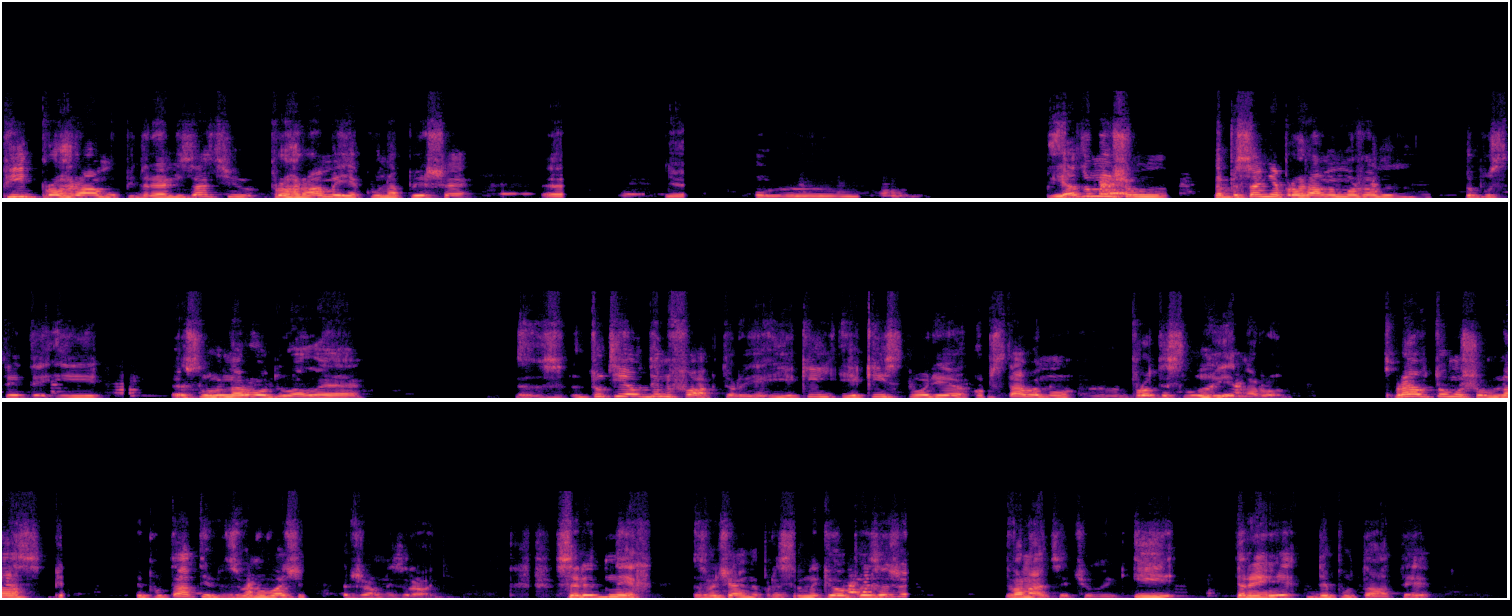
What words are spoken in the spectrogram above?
під програму, під реалізацію програми, яку напише. е, е, ну, е, Я думаю, що написання програми можна допустити і слугу народу, але тут є один фактор, який, який створює обставину проти слуги народу. Справа в тому, що в нас 5 депутатів звинувачені в державній зраді. Серед них, звичайно, представники ОПЗЖ 12 чоловік, і три депутати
